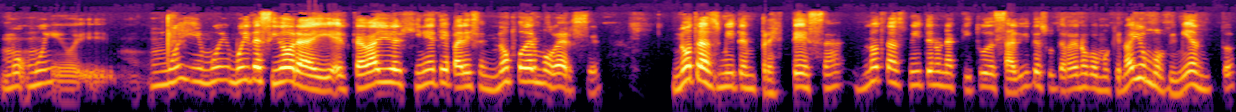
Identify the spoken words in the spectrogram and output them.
mu- muy, muy, muy, muy, muy decidora y el caballo y el jinete parecen no poder moverse, no transmiten presteza, no transmiten una actitud de salir de su terreno como que no hay un movimiento,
